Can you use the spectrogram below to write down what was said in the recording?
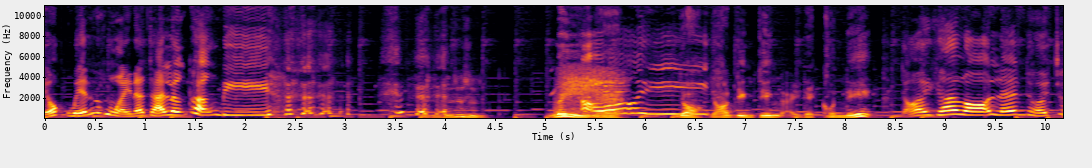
ยกเว้นหวยนะจ๊ะลุงทองดีๆอืมนี่แน่โอ้ยยอกย้อนจริง ๆ ไอเด็กคนนี้จ้อยแค่ล้อเล่นเฉ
